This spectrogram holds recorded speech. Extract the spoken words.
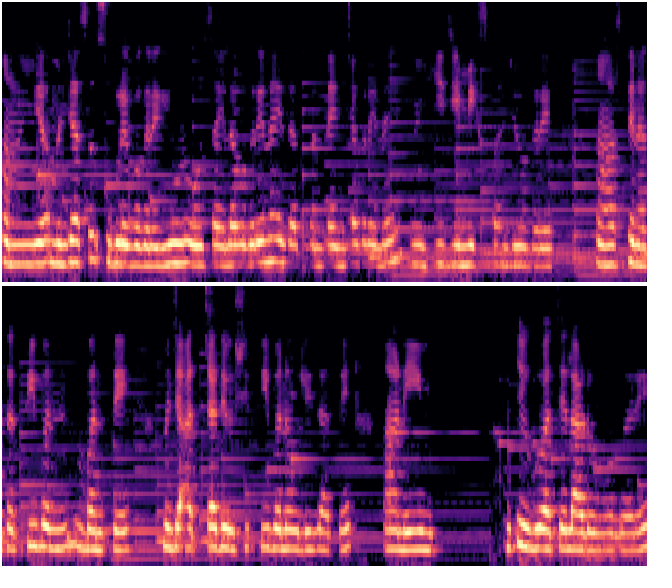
म्हणजे असं सुगडे वगैरे घेऊन ओसायला वगैरे नाही जात पण त्यांच्याकडे नाही ही जी मिक्स भाजी वगैरे असते ना तर ती बन बनते म्हणजे आजच्या दिवशी ती बनवली जाते आणि तिळगुळाचे लाडू वगैरे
